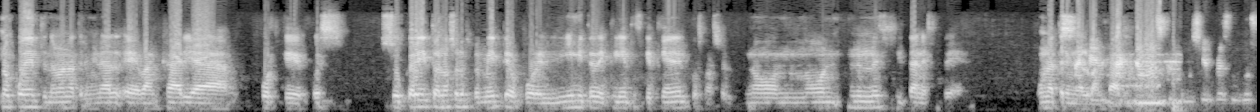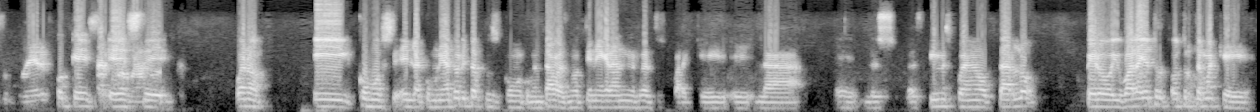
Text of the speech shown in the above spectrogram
no pueden tener una terminal eh, bancaria porque pues su crédito no se los permite o por el límite de clientes que tienen, pues no, no, no necesitan este, una terminal bancaria. Como siempre es un gusto poder. Ok, este, bueno, y como en la comunidad ahorita, pues como comentabas, no tiene grandes retos para que eh, la, eh, las pymes puedan adoptarlo, pero igual hay otro, otro tema que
